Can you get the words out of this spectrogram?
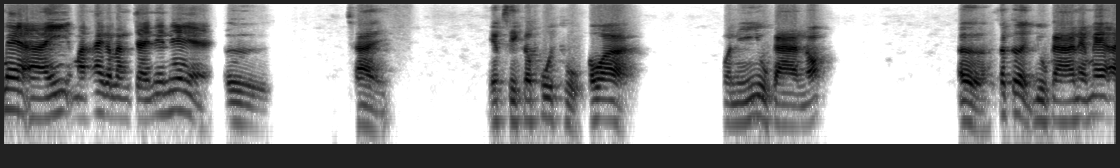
แม่ไอซ์มาให้กำลังใจแน่ๆเออ ใช่ FC ก็พูดถูกเพราะว่า วันนี้อยู่การเนาะ เออ ถ้าเกิดอยู่การเนี่ยแม่ไอ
